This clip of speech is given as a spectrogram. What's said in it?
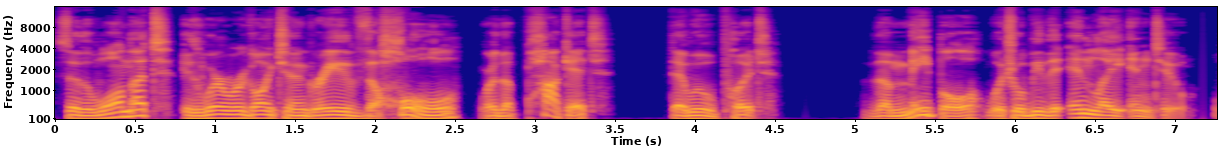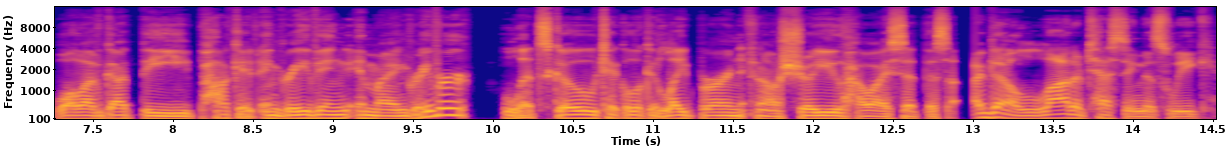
So the walnut is where we're going to engrave the hole or the pocket that we'll put the maple, which will be the inlay into. While I've got the pocket engraving in my engraver, let's go take a look at Lightburn and I'll show you how I set this up. I've done a lot of testing this week,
